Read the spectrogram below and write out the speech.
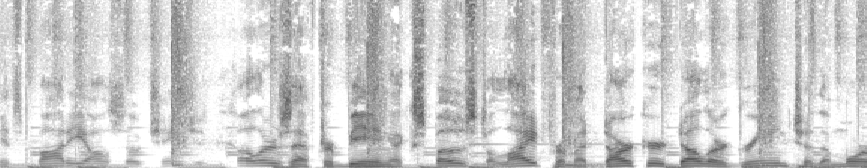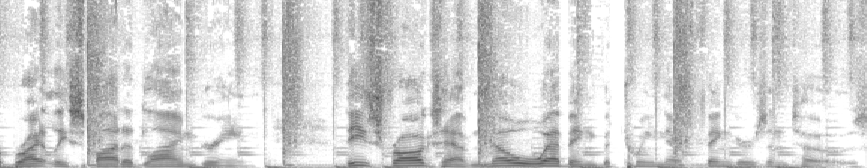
Its body also changes colors after being exposed to light from a darker, duller green to the more brightly spotted lime green. These frogs have no webbing between their fingers and toes.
